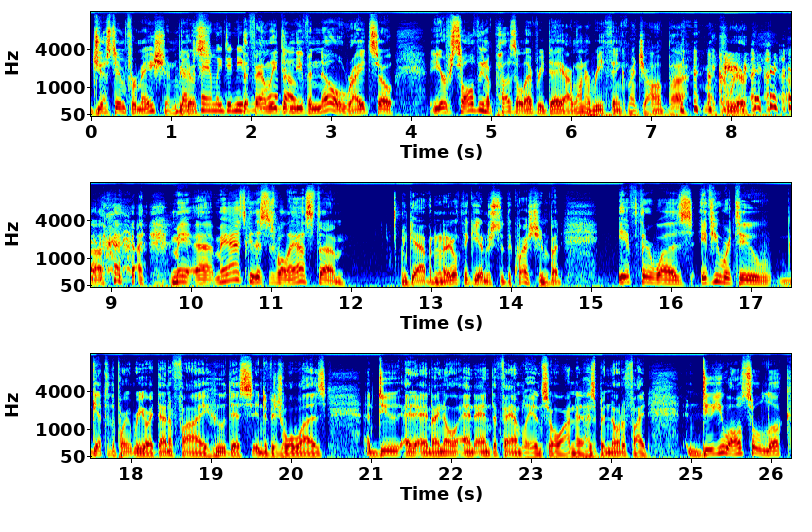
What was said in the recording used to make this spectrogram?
just information because the family didn't even the family didn't even know, right? So you're solving a puzzle every day. I want to rethink my job, uh, my career. uh, may uh, may I ask you this as well? I asked. Um, Gavin, and I don't think he understood the question, but if there was, if you were to get to the point where you identify who this individual was, do and, and, I know and and the family and so on has been notified. Do you also look,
